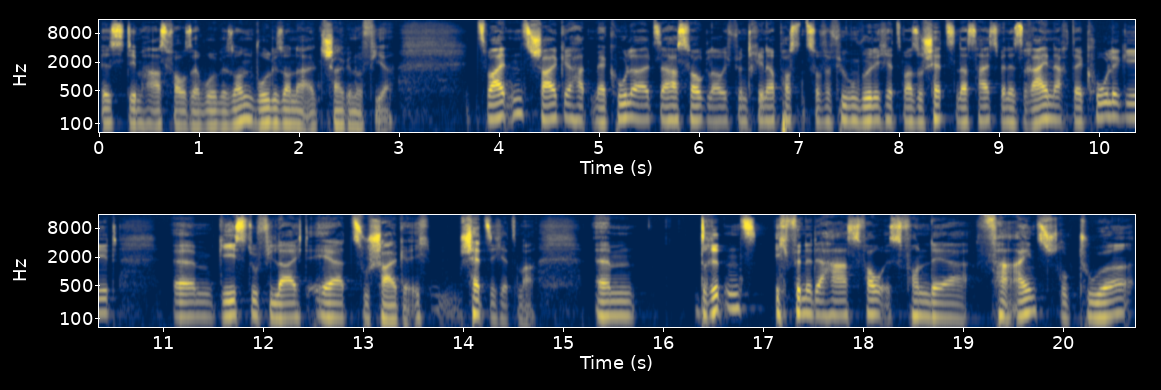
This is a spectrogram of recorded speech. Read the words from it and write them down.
ist dem HSV sehr wohlgesonnen, wohlgesonnener als Schalke 04. Zweitens, Schalke hat mehr Kohle als der HSV, glaube ich, für einen Trainerposten zur Verfügung, würde ich jetzt mal so schätzen. Das heißt, wenn es rein nach der Kohle geht, ähm, gehst du vielleicht eher zu Schalke. Ich schätze ich jetzt mal. Ähm, drittens, ich finde, der HSV ist von der Vereinsstruktur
